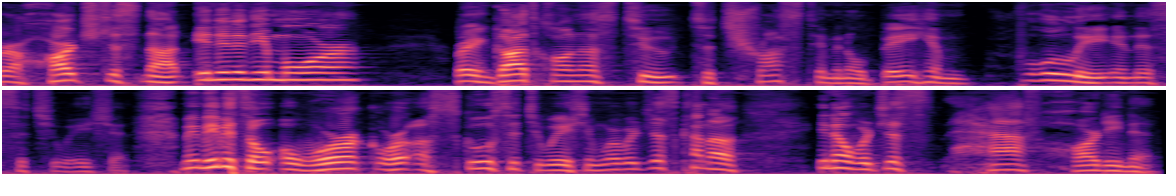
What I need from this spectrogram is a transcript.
but our heart's just not in it anymore, right? And God's calling us to to trust Him and obey Him fully in this situation. Maybe it's a, a work or a school situation where we're just kind of, you know, we're just half-hearting it.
